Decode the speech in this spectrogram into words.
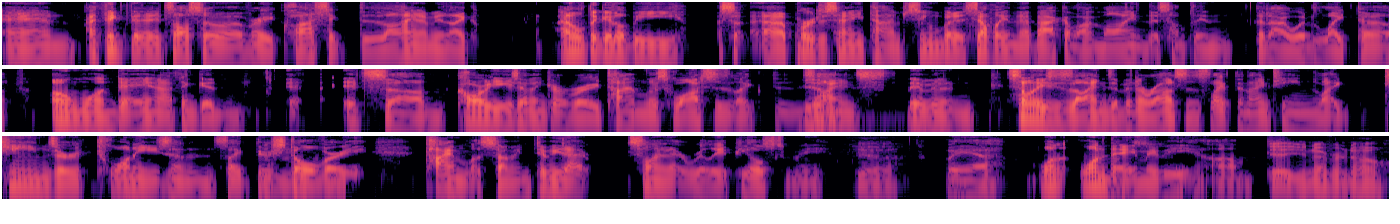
and i think that it's also a very classic design i mean like i don't think it'll be uh, purchased anytime soon but it's definitely in the back of my mind as something that i would like to own one day and i think it, it's um cartiers i think are very timeless watches like the designs they've been some of these designs have been around since like the 19 like teens or 20s and it's like they're Mhm. still very timeless i mean to me that something that really appeals to me. Yeah, but yeah one one day maybe um yeah. You never know,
